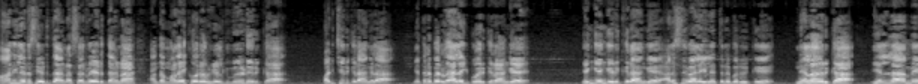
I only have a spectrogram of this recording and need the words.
மாநில அரசு எடுத்தாங்கன்னா சர்வே எடுத்தாங்கன்னா அந்த மலை குறவர்களுக்கு வீடு இருக்கா? படிச்சிருக்கிறாங்களா? எத்தனை பேர் வேலைக்கு போயிருக்கிறாங்க? எங்கெங்க இருக்கிறாங்க? அரசு வேலையில் எத்தனை பேர் இருக்கு? நிலம் இருக்கா? எல்லாமே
